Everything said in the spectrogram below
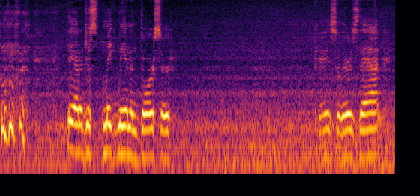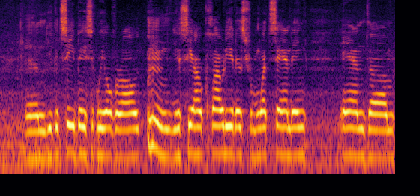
they ought to just make me an endorser. Okay, so there's that. And you can see basically overall, you see how cloudy it is from wet sanding. And um,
